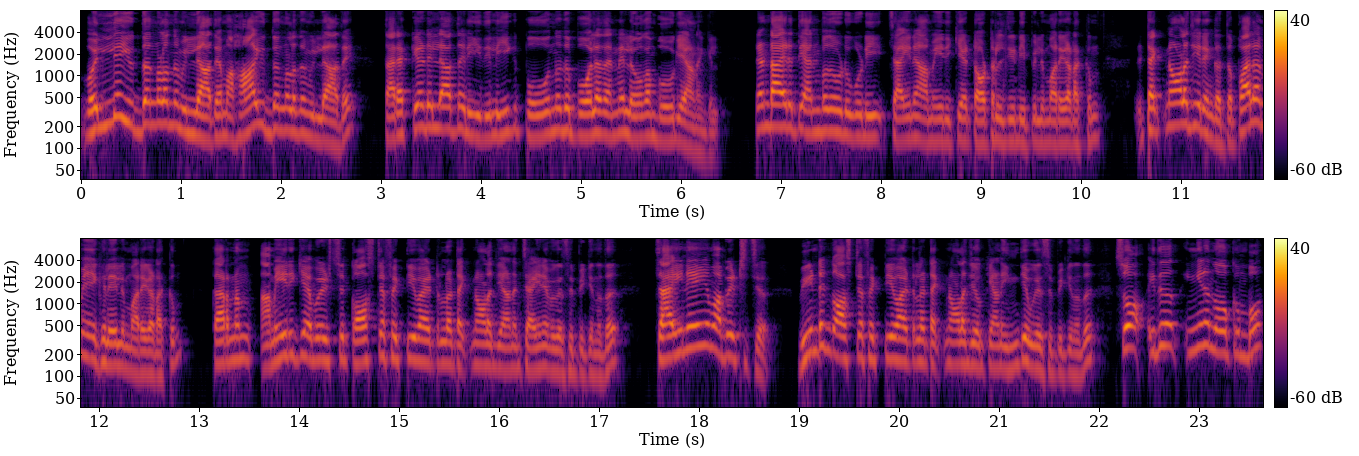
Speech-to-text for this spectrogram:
വലിയ യുദ്ധങ്ങളൊന്നും ഇല്ലാതെ മഹായുദ്ധങ്ങളൊന്നും ഇല്ലാതെ തരക്കേടില്ലാത്ത രീതിയിൽ ഈ പോകുന്നത് പോലെ തന്നെ ലോകം പോവുകയാണെങ്കിൽ രണ്ടായിരത്തി അൻപതോടുകൂടി ചൈന അമേരിക്കയെ ടോട്ടൽ ജി ഡി പിയിൽ മറികടക്കും. ടെക്നോളജി രംഗത്ത് പല മേഖലയിലും മറികടക്കും. കാരണം അമേരിക്കയെ അപേക്ഷിച്ച് കോസ്റ്റ് എഫക്റ്റീവ് ആയിട്ടുള്ള ടെക്നോളജിയാണ് ചൈന വികസിപ്പിക്കുന്നത്. ചൈനയും അപേക്ഷിച്ച് വീണ്ടും കോസ്റ്റ് എഫക്റ്റീവ് ആയിട്ടുള്ള ടെക്നോളജി ഒക്കെയാണ് ഇന്ത്യ വികസിപ്പിക്കുന്നത്. സോ ഇത് ഇങ്ങനെ നോക്കുമ്പോൾ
